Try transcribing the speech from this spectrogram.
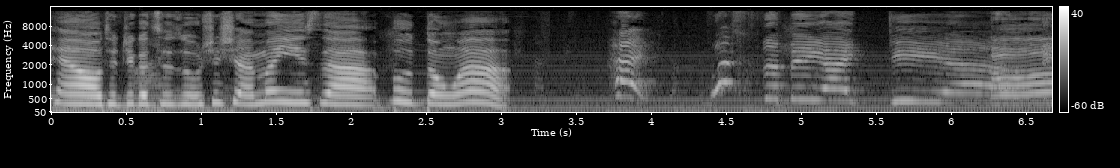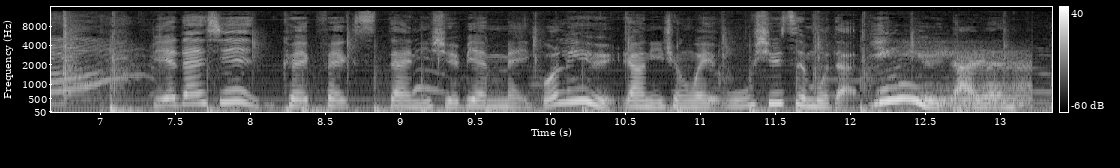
Health 这个词组是什么意思啊？不懂啊。Hey, what's the big idea? 别担心，Quick Fix 带你学遍美国俚语，让你成为无需字幕的英语达人。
